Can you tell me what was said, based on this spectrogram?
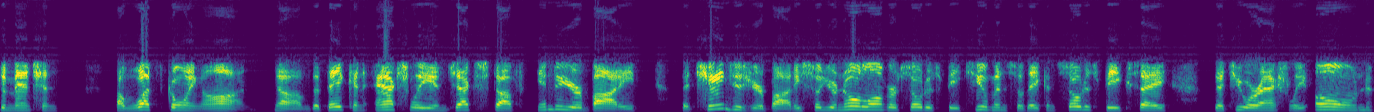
dimension of what's going on um, that they can actually inject stuff into your body that changes your body so you're no longer, so to speak, human, so they can, so to speak, say that you are actually owned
